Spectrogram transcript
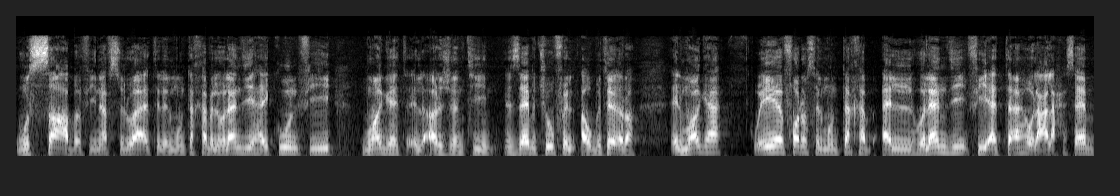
والصعب في نفس الوقت للمنتخب الهولندي هيكون في مواجهة الأرجنتين. إزاي بتشوف أو بتقرأ المواجهة؟ وإيه فرص المنتخب الهولندي في التأهل على حساب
